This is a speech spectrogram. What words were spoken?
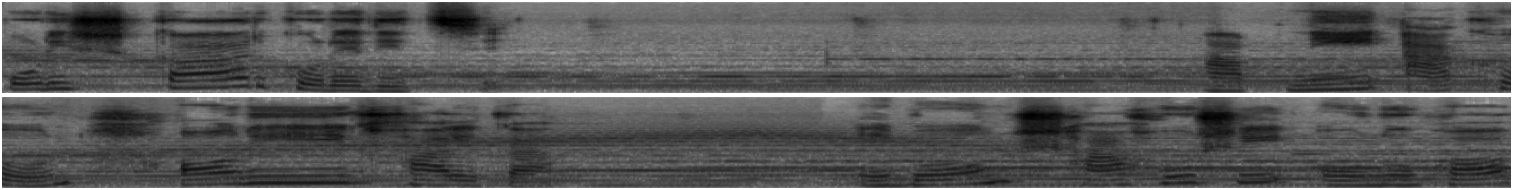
পরিষ্কার করে দিচ্ছে। আপনি এখন অনেক হালকা এবং সাহসী অনুভব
